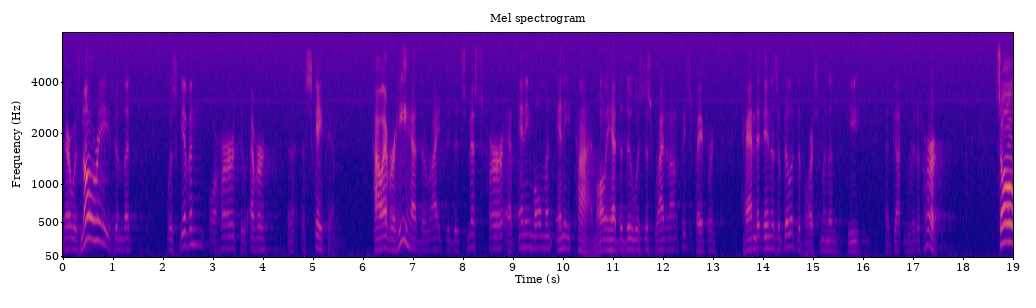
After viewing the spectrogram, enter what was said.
There was no reason that was given for her to ever uh, escape him. However, he had the right to dismiss her at any moment, any time. All he had to do was just write it on a piece of paper and hand it in as a bill of divorcement, and he had gotten rid of her. So,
